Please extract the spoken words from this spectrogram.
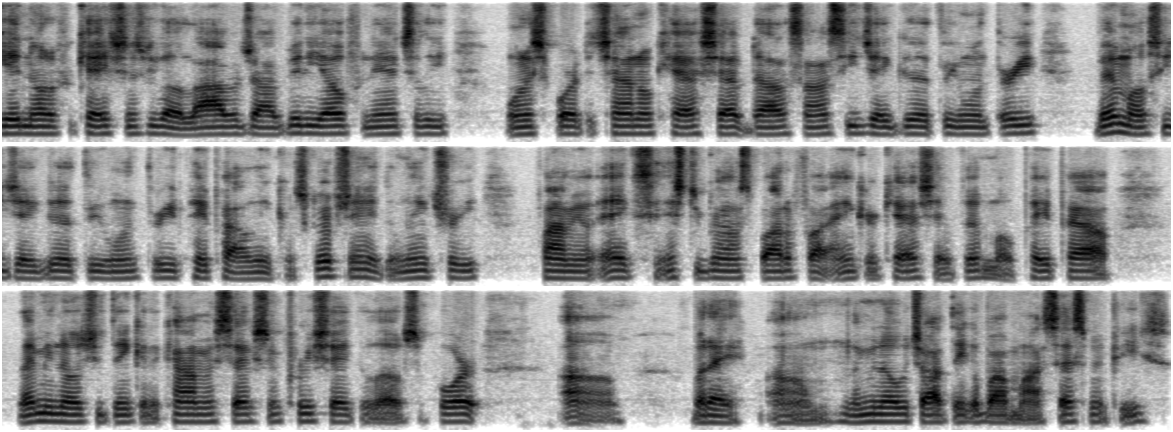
get notifications. We go live or drop video financially. Want to support the channel? Cash App, dollar sign CJ Good 313. Venmo, CJ Good 313, PayPal link subscription. Hit the Linktree. Find me on X, Instagram, Spotify, Anchor, Cash App, Venmo, PayPal. Let me know what you think in the comment section. Appreciate the love, support. Um, But hey, um, let me know what y'all think about my assessment piece.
